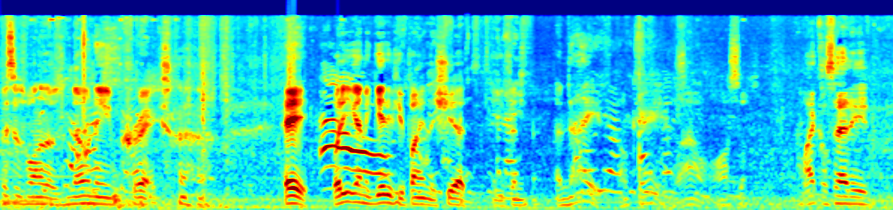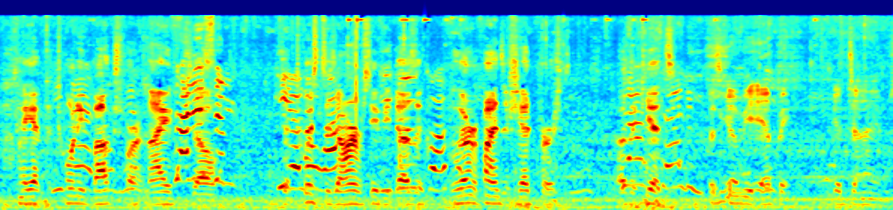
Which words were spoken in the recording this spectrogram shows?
this is one of those no-name cricks. hey, what are you gonna get if you find the shed, Ethan? A knife. Okay. Wow. Awesome. Michael said he'd pay up to 20 bucks for a knife, so to twist his arm, see if he does it. Whoever finds the shed first, of the kids. This is gonna be epic. Good times.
